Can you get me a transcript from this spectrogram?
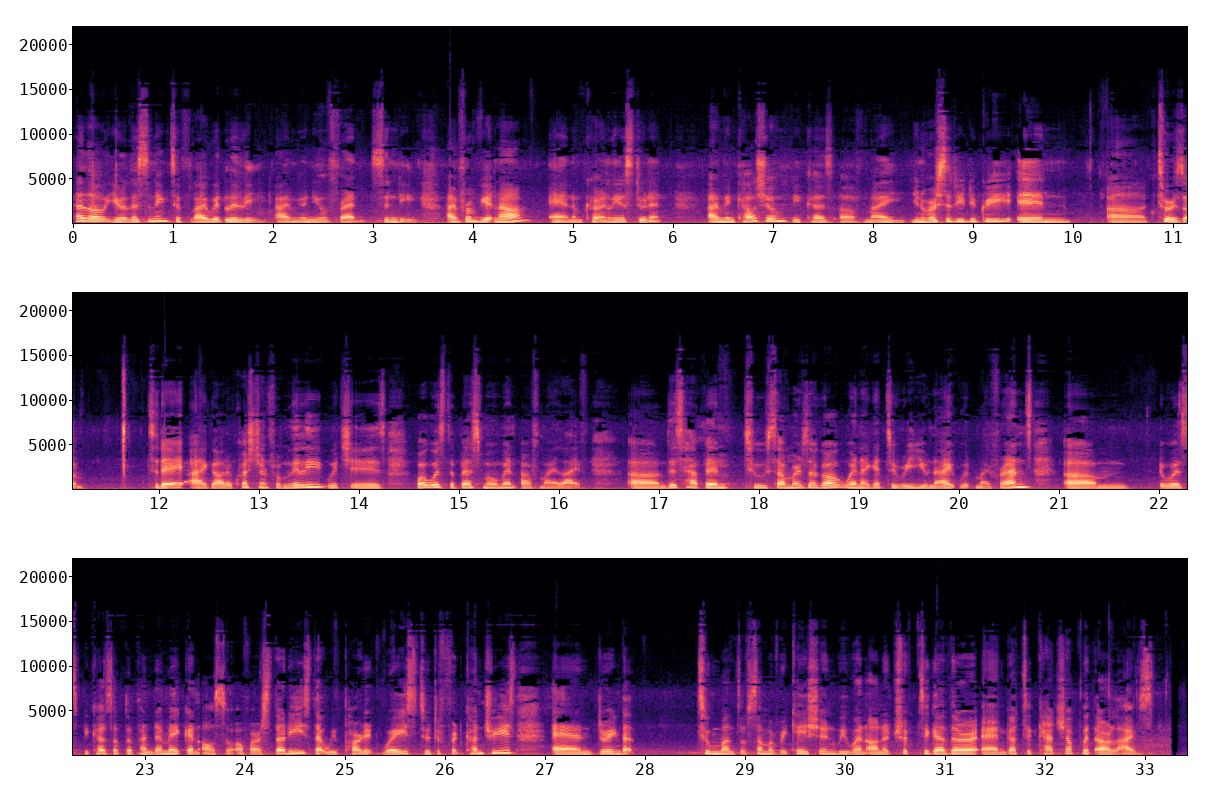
Hello, you're listening to Fly with Lily. I'm your new friend, Cindy. I'm from Vietnam and I'm currently a student. I'm in Kaohsiung because of my university degree in uh, tourism. Today, I got a question from Lily, which is, what was the best moment of my life? Um, this happened two summers ago when I get to reunite with my friends. Um, it was because of the pandemic and also of our studies that we parted ways to different countries. And during that two months of summer vacation, we went on a trip together and got to catch up with our lives.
